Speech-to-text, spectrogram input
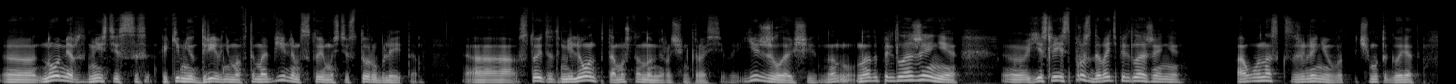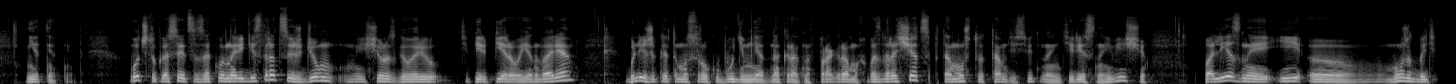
э, номер вместе с каким-нибудь древним автомобилем стоимостью 100 рублей там, а, Стоит это миллион, потому что номер очень красивый. Есть желающие? Ну, надо предложение. Э, если есть спрос, давайте предложение. А у нас, к сожалению, вот почему-то говорят нет, нет, нет. Вот что касается закона о регистрации, ждем, еще раз говорю, теперь 1 января. Ближе к этому сроку будем неоднократно в программах возвращаться, потому что там действительно интересные вещи, полезные, и, э, может быть,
